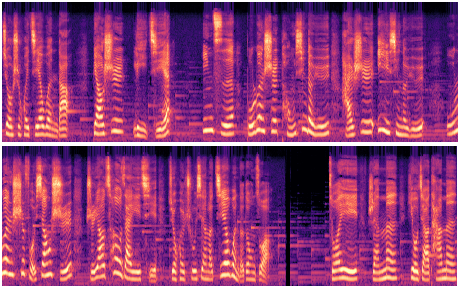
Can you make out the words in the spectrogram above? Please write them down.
就是会接吻的，表示礼节。因此，不论是同性的鱼还是异性的鱼。无论是否相识，只要凑在一起，就会出现了接吻的动作，所以人们又叫它们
